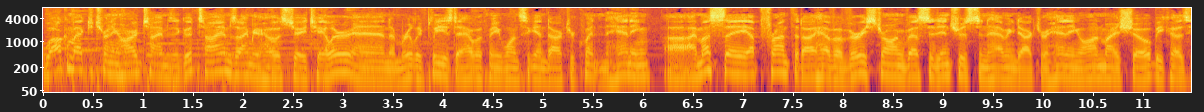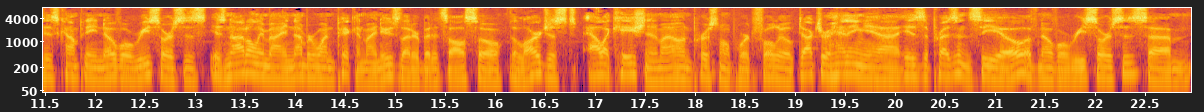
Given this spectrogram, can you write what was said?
Welcome back to Turning Hard Times and Good Times. I'm your host, Jay Taylor, and I'm really pleased to have with me once again Dr. Quinton Hennigh. Uh, I must say up front that I have a very strong vested interest in having Dr. Hennigh on my show because his company, Novo Resources, is not only my number one pick in my newsletter, but it's also the largest allocation in my own personal portfolio. Dr. Hennigh uh, is the president and CEO of Novo Resources. Um,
